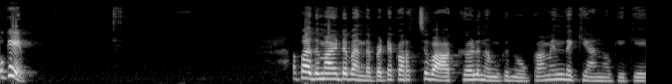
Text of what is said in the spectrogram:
ഓക്കെ അപ്പൊ അതുമായിട്ട് ബന്ധപ്പെട്ട കുറച്ച് വാക്കുകൾ നമുക്ക് നോക്കാം. എന്തൊക്കെയാന്ന് നോക്കിക്കേ.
